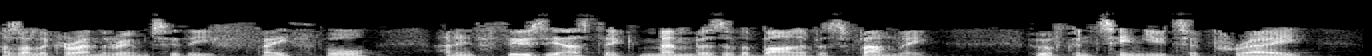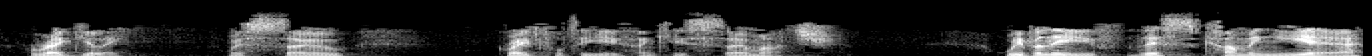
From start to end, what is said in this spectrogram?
as I look around the room to the faithful and enthusiastic members of the Barnabas family who have continued to pray regularly We're so grateful to you. Thank you so much. We believe this coming year,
